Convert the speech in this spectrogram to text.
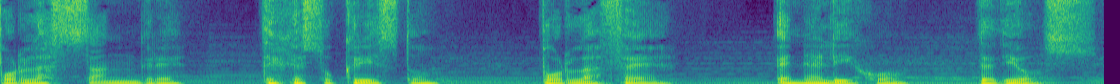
por la sangre de Jesucristo, por la fe en el Hijo de Dios.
